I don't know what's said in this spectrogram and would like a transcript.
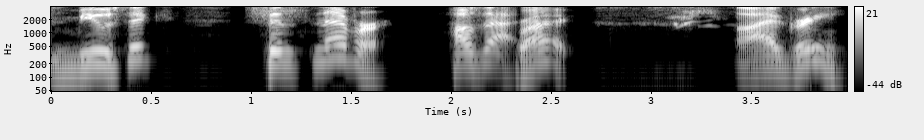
music since never. How's that? Right. I agree.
